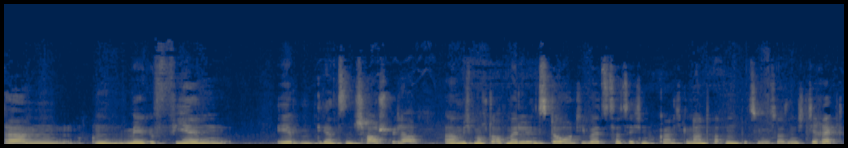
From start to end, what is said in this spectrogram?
Ähm, und mir gefielen eben die ganzen Schauspieler. Ähm, ich mochte auch Madeleine Stowe, die wir jetzt tatsächlich noch gar nicht genannt hatten, beziehungsweise nicht direkt.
